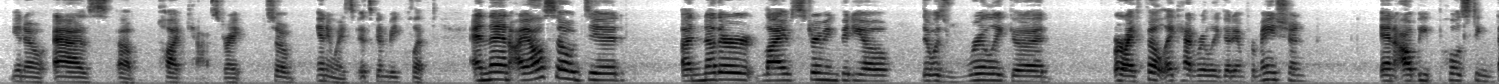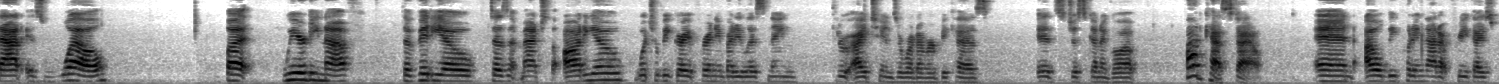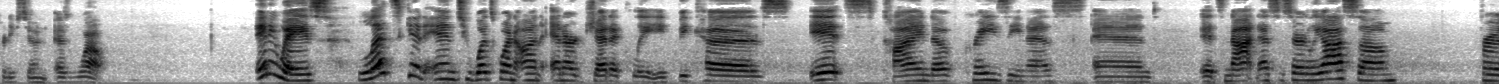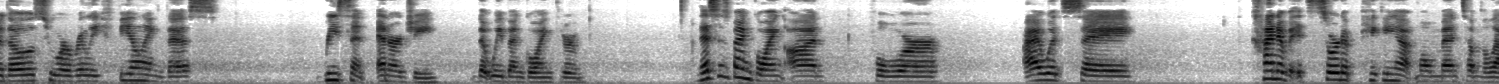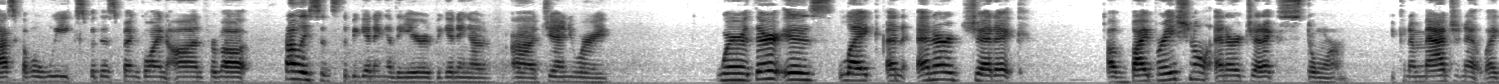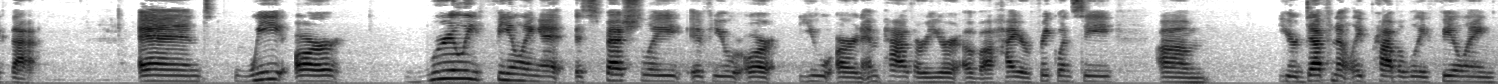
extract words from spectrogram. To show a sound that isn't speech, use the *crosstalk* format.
you know, as a podcast, right? So, anyways, it's going to be clipped. And then I also did another live streaming video that was really good, or I felt like had really good information, and I'll be posting that as well. But weird enough, the video doesn't match the audio, which will be great for anybody listening through iTunes or whatever because it's just going to go up podcast style. And I will be putting that up for you guys pretty soon as well. Anyways, let's get into what's going on energetically because it's kind of craziness and it's not necessarily awesome for those who are really feeling this recent energy that we've been going through. This has been going on for, I would say, kind of, it's sort of picking up momentum the last couple weeks, but this has been going on for about probably since the beginning of the year, beginning of uh, January, where there is like an energetic, a vibrational energetic storm. You can imagine it like that. And we are really feeling it, especially if you are you are an empath or you're of a higher frequency. Um, you're definitely probably feeling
